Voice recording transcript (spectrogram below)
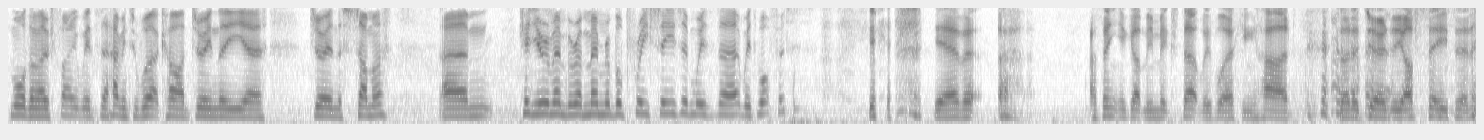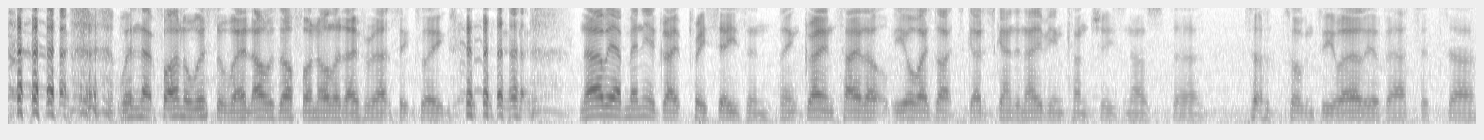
more than au fait with having to work hard during the uh, during the summer. Um, can you remember a memorable pre-season with uh, with Watford? yeah, but uh, I think you got me mixed up with working hard sort of during the off season. when that final whistle went, I was off on holiday for about six weeks. no, we had many a great pre season. I think Graham Taylor, he always liked to go to Scandinavian countries, and I was uh, t- talking to you earlier about it. Uh,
